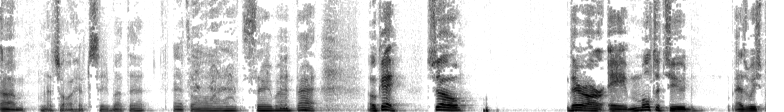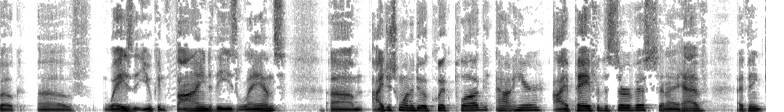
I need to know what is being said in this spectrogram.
Um, that's all I have to say about that. That's all I have to say about that. Okay, so there are a multitude, as we spoke, of ways that you can find these lands. Um, I just want to do a quick plug out here. I pay for the service, and I have, I think,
